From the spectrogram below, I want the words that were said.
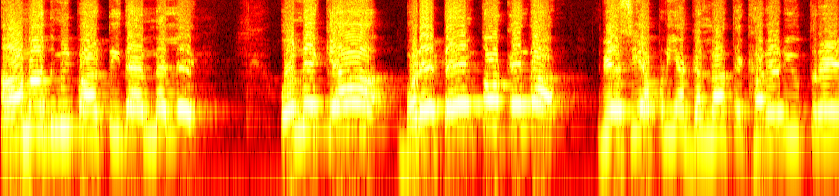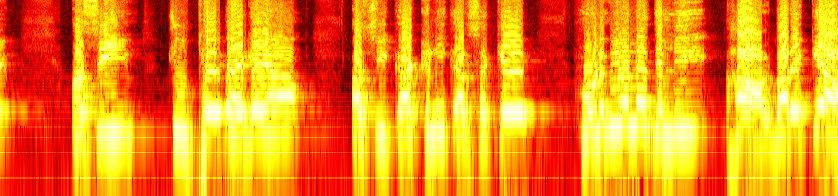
ਆਮ ਆਦਮੀ ਪਾਰਟੀ ਦਾ ਐਮਐਲਏ ਉਹਨੇ ਕਿਹਾ ਬੜੇ ਟਾਈਮ ਤੋਂ ਕਹਿੰਦਾ ਵੀ ਅਸੀਂ ਆਪਣੀਆਂ ਗੱਲਾਂ ਤੇ ਖਰੇ ਨਹੀਂ ਉਤਰੇ। ਅਸੀਂ ਝੂਠੇ ਪੈ ਗਏ ਆ ਅਸੀਂ ਕੱਖ ਨਹੀਂ ਕਰ ਸਕੇ। ਹੁਣ ਵੀ ਉਹਨੇ ਦਿੱਲੀ ਹਾਰ ਬਾਰੇ ਕਿਹਾ।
